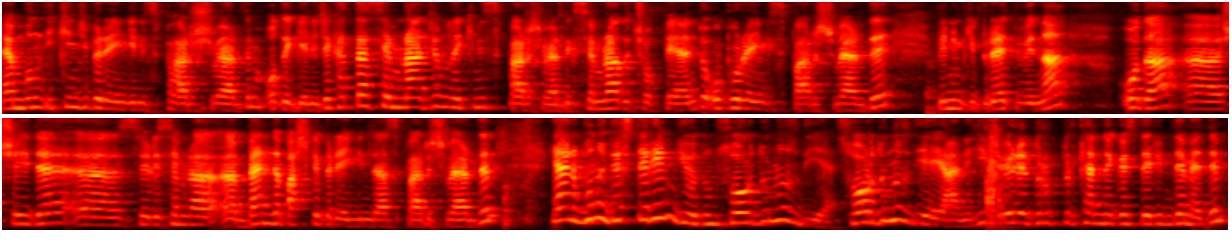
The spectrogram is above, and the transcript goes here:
Ben bunun ikinci bir rengini sipariş verdim. O da gelecek. Hatta Semracığımla ikimiz sipariş verdik. Semra da çok beğendi. O bu rengi sipariş verdi. Benim gibi Red Vina. O da e, şeyde e, söyle Semra e, ben de başka bir renginden sipariş verdim. Yani bunu göstereyim diyordum sordunuz diye. Sordunuz diye yani. Hiç öyle durup dururken de göstereyim demedim.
